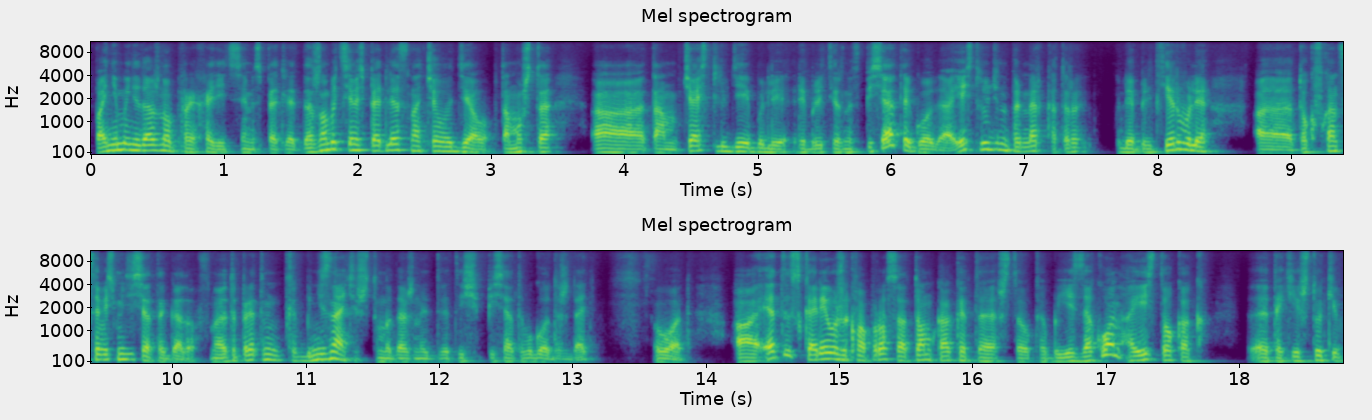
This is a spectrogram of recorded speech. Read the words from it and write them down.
по ним и не должно проходить 75 лет. Должно быть 75 лет с начала дела, потому что э, там часть людей были реабилитированы в 50-е годы, а есть люди, например, которых реабилитировали э, только в конце 80-х годов. Но это при этом как бы не значит, что мы должны 2050 года ждать. Вот. А это скорее уже к вопросу о том, как это, что как бы есть закон, а есть то, как э, такие штуки,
